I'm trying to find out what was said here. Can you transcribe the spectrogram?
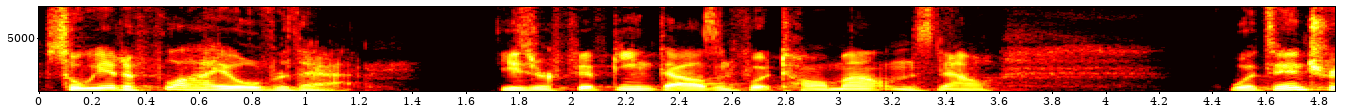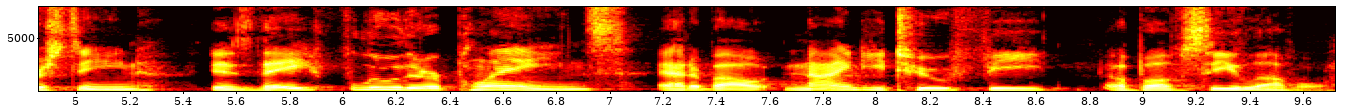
So we had to fly over that. These are fifteen thousand foot tall mountains. Now, what's interesting is they flew their planes at about ninety two feet above sea level.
